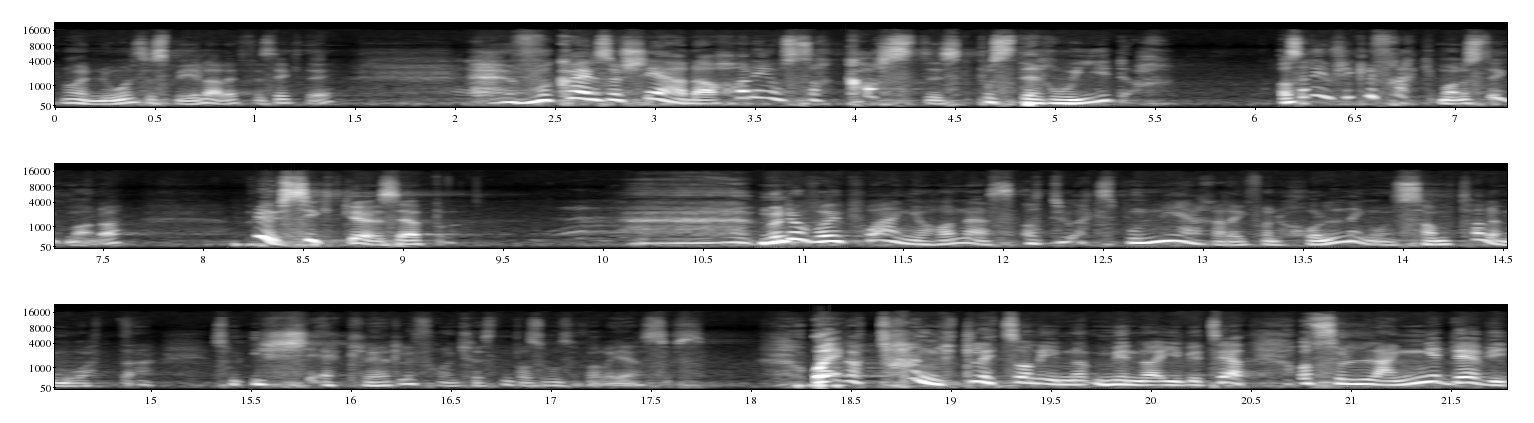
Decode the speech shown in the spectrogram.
Nå er det noen som smiler litt forsiktig. For hva er det som skjer der? Han er jo sarkastisk på steroider. Altså, Han er jo skikkelig frekk mann og stygg mann. da. Det er jo sykt gøy å se på. Men da var jo poenget hans at du eksponerer deg for en holdning og en samtalemåte som ikke er kledelig for en kristen person som følger Jesus. Og jeg har tenkt litt sånn i min naivitet at så lenge det vi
